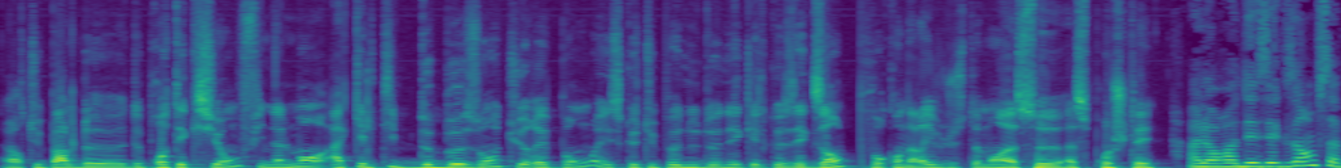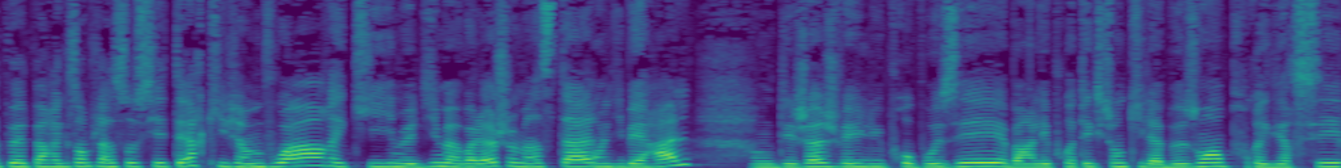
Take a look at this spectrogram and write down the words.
Alors tu parles de, de, protection, finalement, à quel type de besoin tu réponds? Est-ce que tu peux nous donner quelques exemples pour qu'on arrive justement à se, à se projeter? Alors des exemples, ça peut être par exemple un sociétaire qui vient me voir et qui me dit, bah voilà, je m'installe en libéral. Donc déjà, je vais lui proposer ben, les protections qu'il a besoin pour exercer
